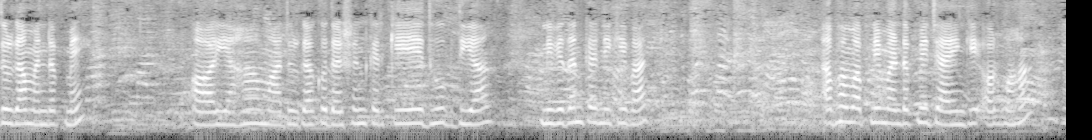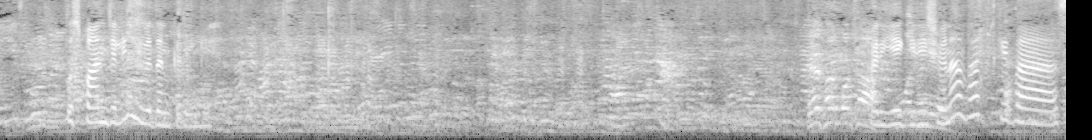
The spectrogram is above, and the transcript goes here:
दुर्गा मंडप में और यहाँ माँ दुर्गा को दर्शन करके धूप दिया, निवेदन करने के बाद अब हम अपने मंडप में जाएँगे और वहाँ पुष्पांजलि निवेदन करेंगे। और ये गिरीशोना भक्त के पास।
